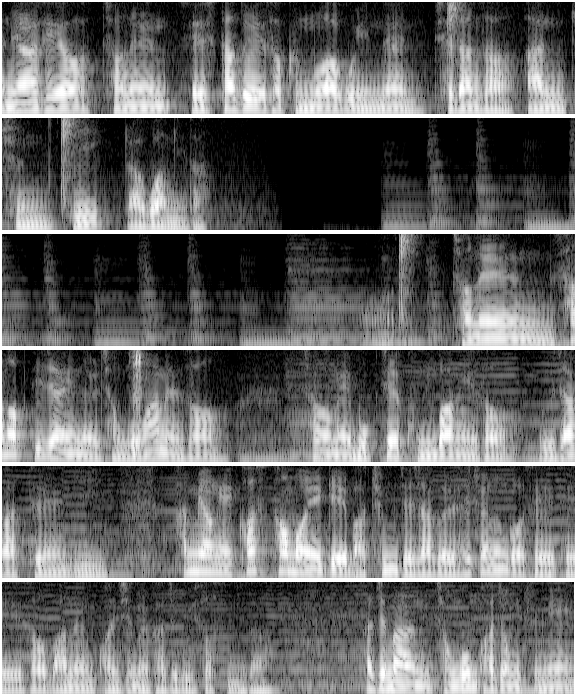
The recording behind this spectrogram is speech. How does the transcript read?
안녕하세요. 저는 에스타도에서 근무하고 있는 재단사 안준기라고 합니다. 어, 저는 산업 디자인을 전공하면서 처음에 목재 공방에서 의자 같은 이 한 명의 커스터머에게 맞춤 제작을 해주는 것에 대해서 많은 관심을 가지고 있었습니다. 하지만 전공 과정 중에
